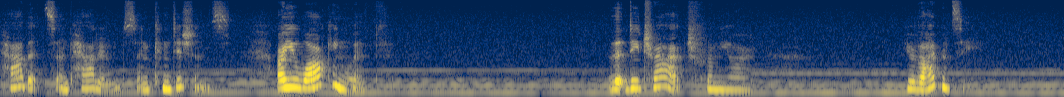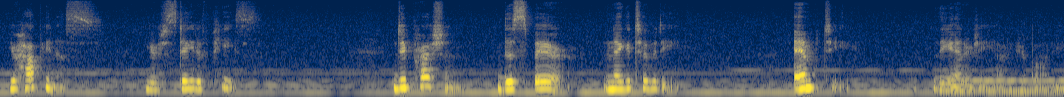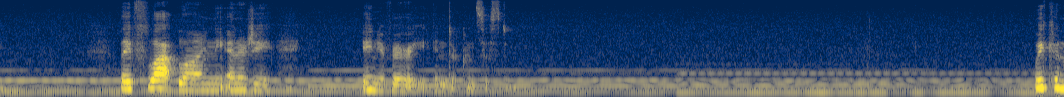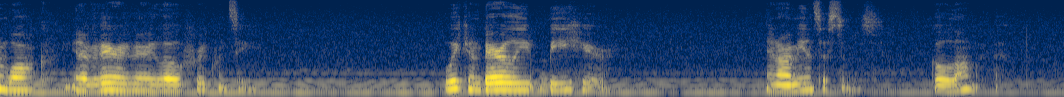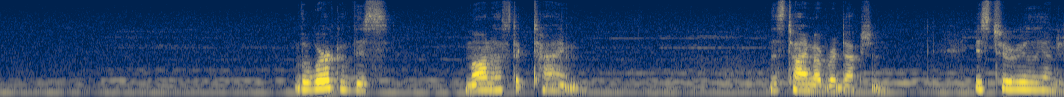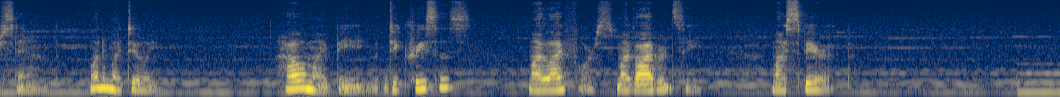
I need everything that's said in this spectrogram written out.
habits and patterns and conditions are you walking with that detract from your your vibrancy, your happiness, your state of peace? Depression, despair, negativity, empty the energy out of your body. They flatline the energy in your very endocrine system. We can walk in a very, very low frequency. We can barely be here, and our immune systems go along with that. the work of this monastic time, this time of reduction, is to really understand what am I doing? How am I being that decreases my life force, my vibrancy, my spirit?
